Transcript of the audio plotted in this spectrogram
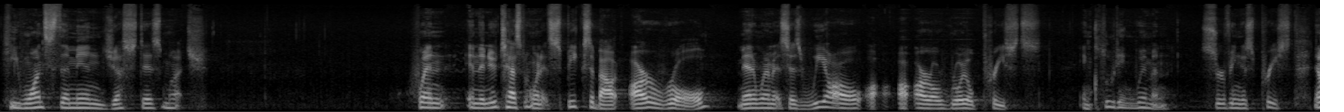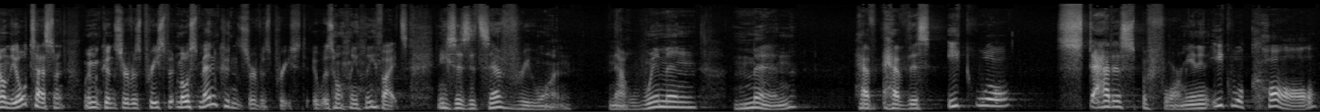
He wants them in just as much. When in the New Testament, when it speaks about our role, men and women, it says we all are all royal priests, including women serving as priests. Now, in the Old Testament, women couldn't serve as priests, but most men couldn't serve as priests. It was only Levites. And he says it's everyone. Now, women, men have, have this equal status before me and an equal call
